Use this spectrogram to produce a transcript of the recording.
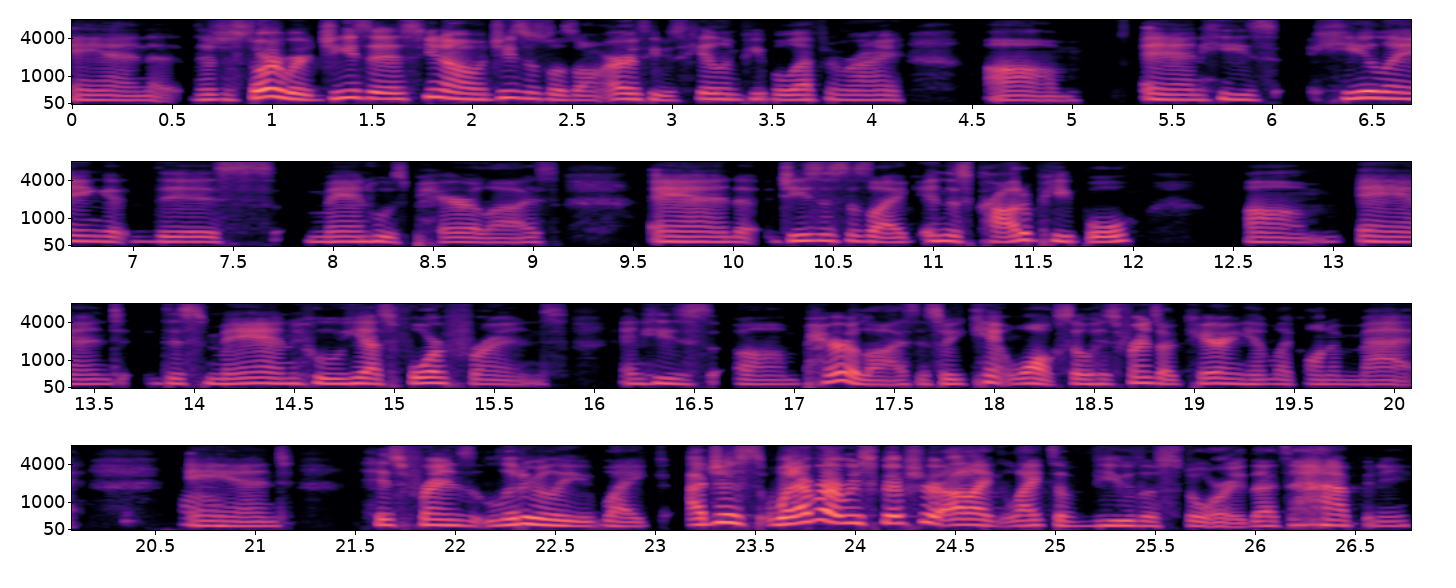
and there's a story where jesus you know jesus was on earth he was healing people left and right um and he's healing this man who's paralyzed and jesus is like in this crowd of people um and this man who he has four friends and he's um paralyzed and so he can't walk so his friends are carrying him like on a mat Wow. and his friends literally like i just whenever i read scripture i like like to view the story that's happening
